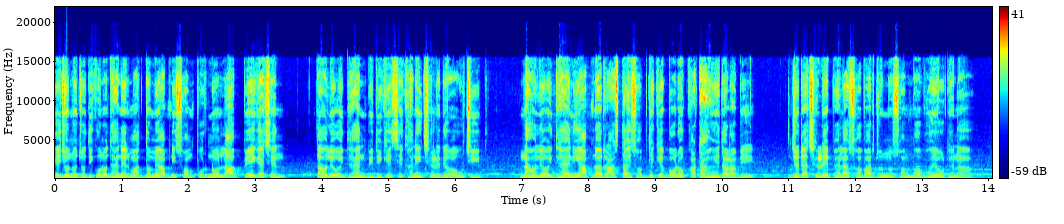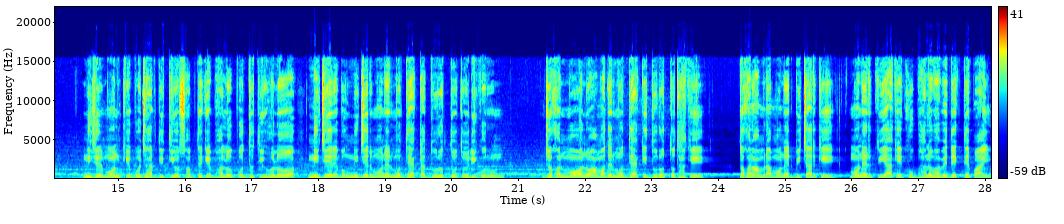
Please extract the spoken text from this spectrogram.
এই জন্য যদি কোনো ধ্যানের মাধ্যমে আপনি সম্পূর্ণ লাভ পেয়ে গেছেন, তাহলে ওই ধ্যান বিধিকে সেখানেই ছেড়ে দেওয়া উচিত। না হলে ওই ধ্যানই আপনার রাস্তায় সবথেকে বড় কাঁটা হয়ে দাঁড়াবে, যেটা ছেড়ে ফেলা সবার জন্য সম্ভব হয়ে ওঠে না। নিজের মনকে বোঝার দ্বিতীয় সবথেকে ভালো পদ্ধতি হলো নিজের এবং নিজের মনের মধ্যে একটা দূরত্ব তৈরি করুন। যখন মন ও আমাদের মধ্যে একটি দূরত্ব থাকে, তখন আমরা মনের বিচারকে, মনের ক্রিয়াকে খুব ভালোভাবে দেখতে পাই,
